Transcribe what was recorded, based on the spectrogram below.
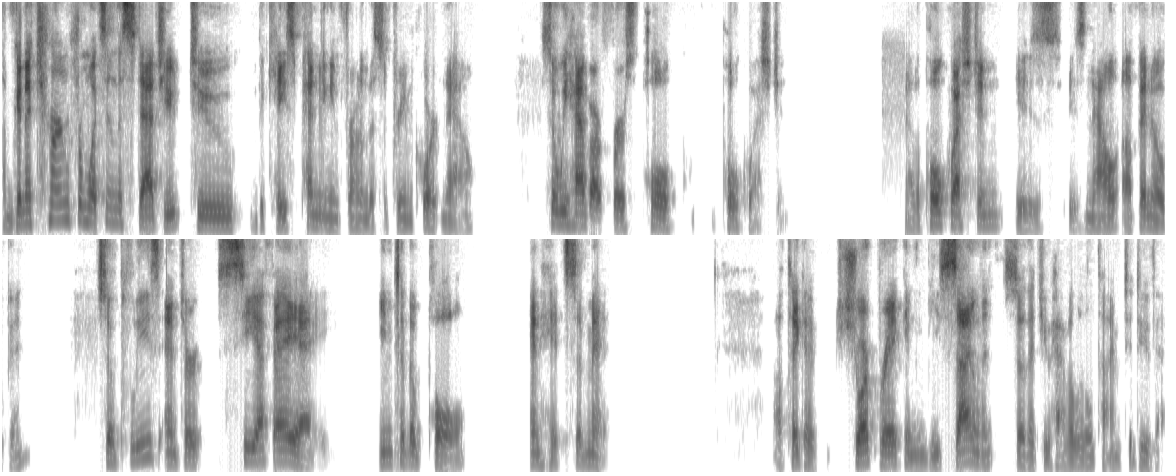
I'm going to turn from what's in the statute to the case pending in front of the Supreme Court now. So we have our first poll, poll question. Now the poll question is, is now up and open. So please enter CFAA into the poll and hit submit. I'll take a short break and be silent so that you have a little time to do that.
